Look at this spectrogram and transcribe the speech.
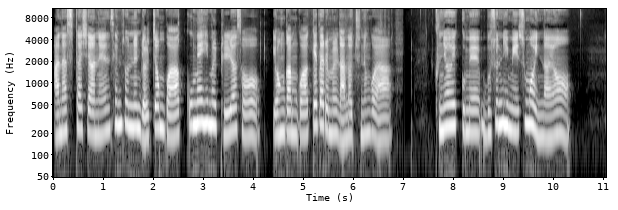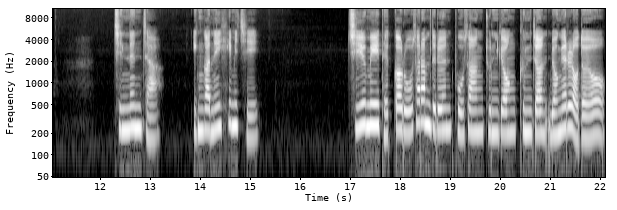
아나스타시아는 샘솟는 열정과 꿈의 힘을 빌려서 영감과 깨달음을 나눠주는 거야. 그녀의 꿈에 무슨 힘이 숨어 있나요? 짓는 자, 인간의 힘이지. 지음의 대가로 사람들은 보상, 존경, 금전, 명예를 얻어요.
